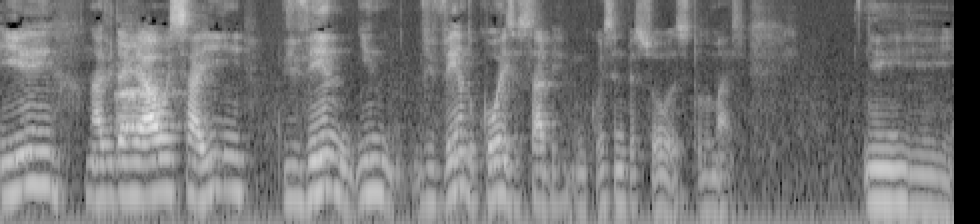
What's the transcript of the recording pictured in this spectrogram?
ir na vida real e sair vivendo, e vivendo coisas, sabe? Conhecendo pessoas e tudo mais. E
